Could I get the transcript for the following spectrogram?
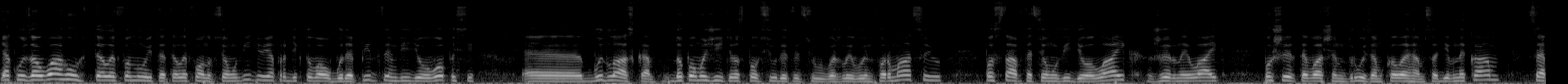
Дякую за увагу. Телефонуйте. Телефон в цьому відео я продиктував, буде під цим відео в описі. Е, будь ласка, допоможіть розповсюдити цю важливу інформацію. Поставте цьому відео лайк, жирний лайк. Поширте вашим друзям, колегам, садівникам. Це,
